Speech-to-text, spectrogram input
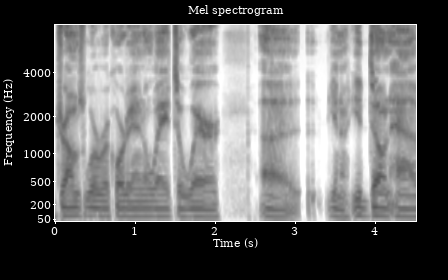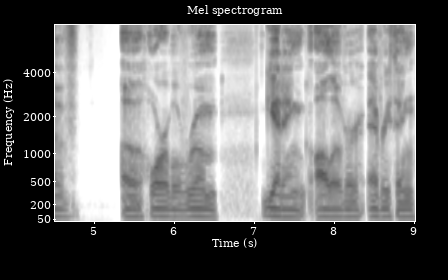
drums were recorded in a way to where, uh, you know, you don't have a horrible room getting all over everything,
